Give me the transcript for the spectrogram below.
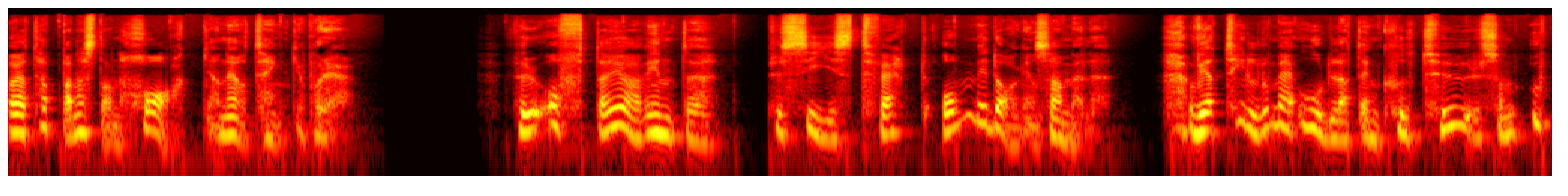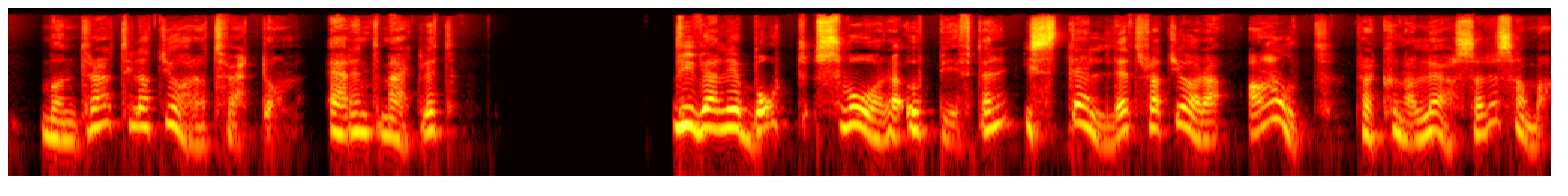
Och jag tappar nästan hakan när jag tänker på det. För hur ofta gör vi inte precis tvärtom i dagens samhälle? Och vi har till och med odlat en kultur som uppmuntrar till att göra tvärtom. Är det inte märkligt? Vi väljer bort svåra uppgifter istället för att göra allt för att kunna lösa detsamma.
